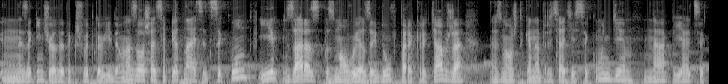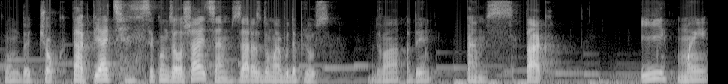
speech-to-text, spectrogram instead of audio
не закінчувати так швидко відео. У нас залишається 15 секунд, і зараз знову я зайду в перекриття вже знову ж таки на 30 секунді на 5 секундочок. Так, 5 секунд залишається. Зараз думаю, буде плюс. 2, 1, пемс. Так. І ми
